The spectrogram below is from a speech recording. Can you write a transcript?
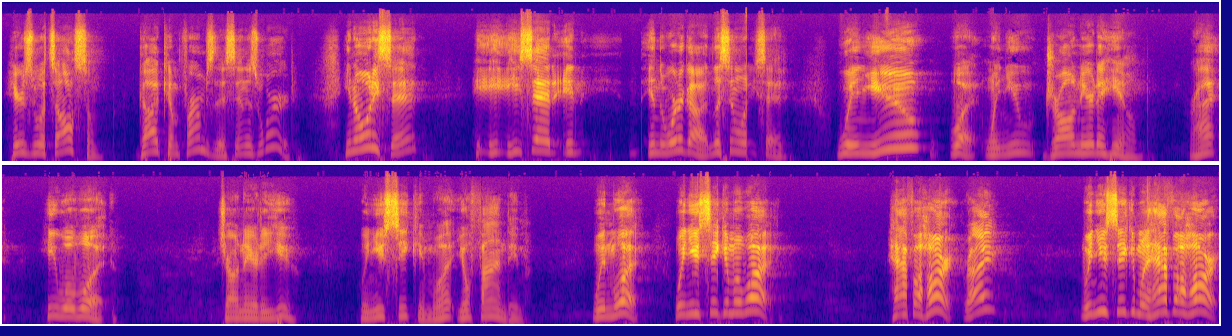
Here's what's awesome. God confirms this in his word. You know what he said? He, he, said in, in the word of God, listen to what he said. When you, what? When you draw near to him, right? He will what? Draw near to you. When you seek him, what? You'll find him. When what? When you seek him with what? Half a heart, right? When you seek him with half a heart.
